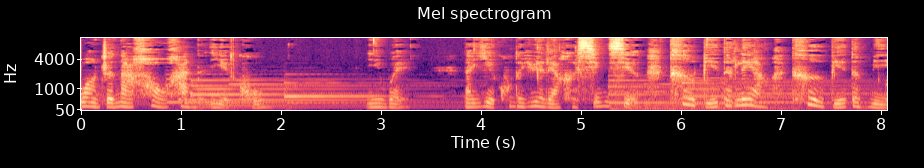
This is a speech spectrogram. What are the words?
望着那浩瀚的夜空，因为那夜空的月亮和星星特别的亮，特别的明，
